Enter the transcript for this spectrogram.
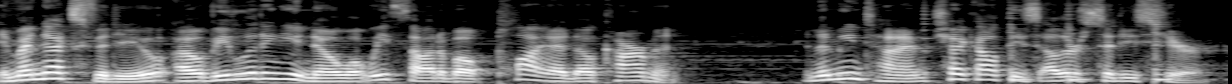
In my next video, I will be letting you know what we thought about Playa del Carmen. In the meantime, check out these other cities here.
